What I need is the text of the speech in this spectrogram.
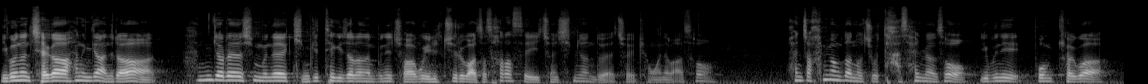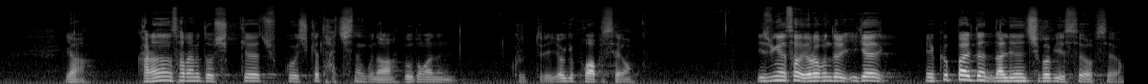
이거는 제가 하는 게 아니라 한겨레 신문의 김기태 기자라는 분이 저하고 일주일을 와서 살았어요 2010년도에 저희 병원에 와서 환자 한 명도 안 놓치고 다 살면서 이분이 본 결과 야 가난한 사람이 더 쉽게 죽고 쉽게 다치는구나 노동하는 그룹들이 여기 보아보세요. 이 중에서 여러분들 이게 끝발든 날리는 직업이 있어요 없어요?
